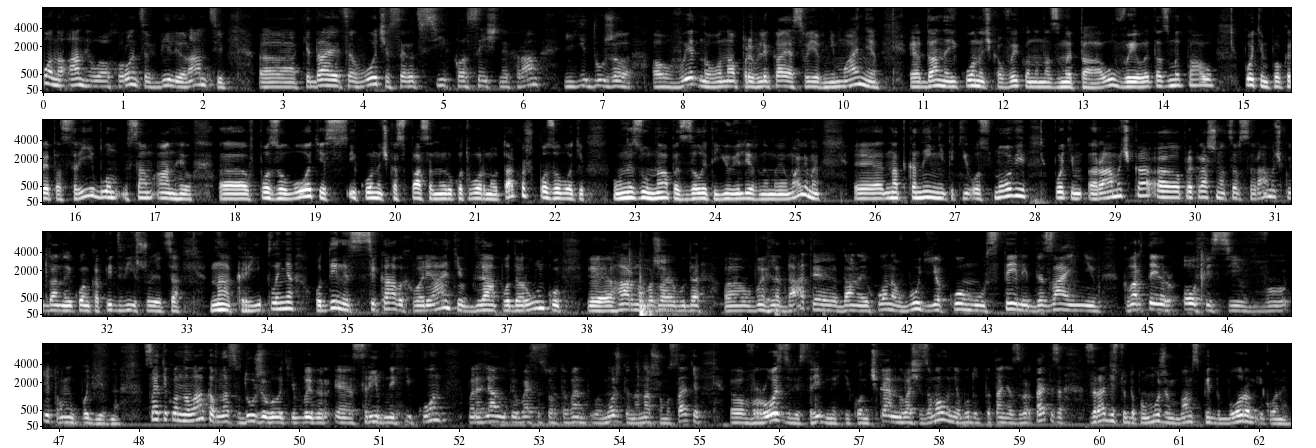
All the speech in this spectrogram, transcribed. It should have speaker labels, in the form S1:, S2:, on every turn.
S1: Ікона ангела-охоронця в білій рамці е, кидається в очі серед всіх класичних рам. Її дуже е, видно, вона привлікає своє внімання. Е, дана іконочка виконана з металу, вилита з металу, потім покрита сріблом. Сам ангел е, в позолоті, іконочка Спаса Нерукотворного також в позолоті. Внизу напис залитий ювелірними емалями е, на тканинній такій основі. Потім рамочка е, прикрашена це все рамочкою. Дана іконка підвішується на кріплення. Один із цікавих варіантів для подарунку. Е, Гарно вважаю, буде е, виглядати дана ікона в будь-якому стилі дизайнів, квартир, офісів і тому подібне. Сайт іконна лавка в нас дуже великий вибір е, срібних ікон. Переглянути весь асортимент ви можете на нашому сайті е, в розділі срібних ікон. Чекаємо на ваші замовлення. Будуть питання, звертайтеся з радістю допоможемо вам з підбором ікони.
